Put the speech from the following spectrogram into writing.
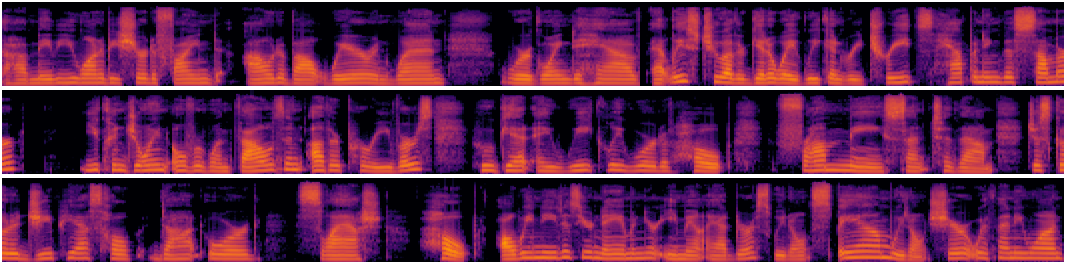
uh, maybe you want to be sure to find out about where and when we're going to have at least two other getaway weekend retreats happening this summer. You can join over 1,000 other bereavers who get a weekly word of hope from me sent to them. Just go to gpshope.org slash Hope. All we need is your name and your email address. We don't spam, we don't share it with anyone,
